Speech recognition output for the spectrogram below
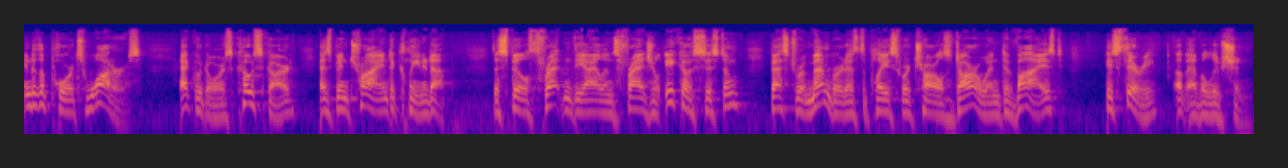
into the port's waters. Ecuador's Coast Guard has been trying to clean it up. The spill threatened the island's fragile ecosystem, best remembered as the place where Charles Darwin devised his theory of evolution.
